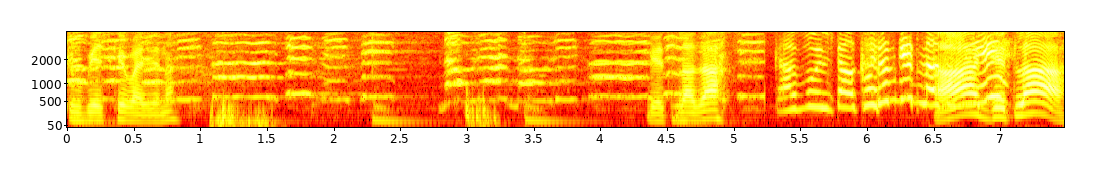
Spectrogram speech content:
टू बी एच के पाहिजे ना. घेतला जा. काय बोलता? खरंच घेतला हा तुम्ही? घेतला.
